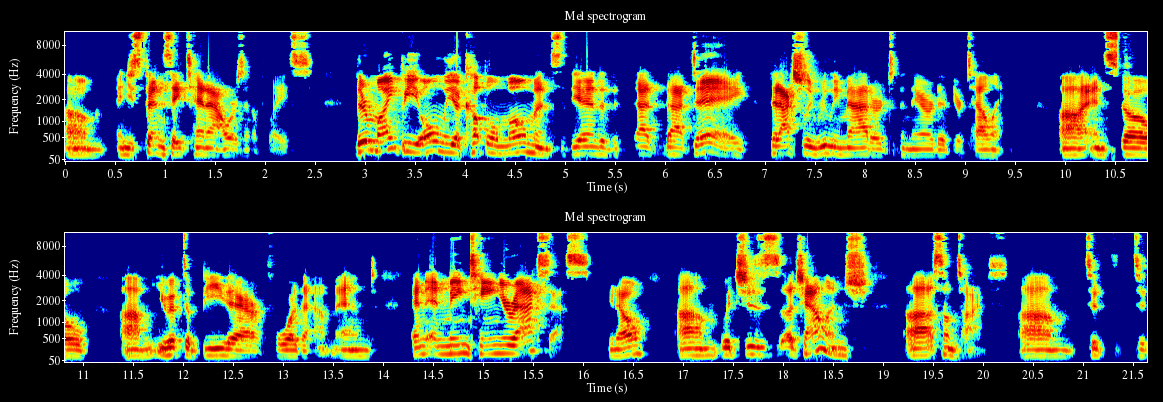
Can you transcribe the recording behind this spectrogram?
um, and you spend say ten hours in a place, there might be only a couple moments at the end of the, that, that day that actually really matter to the narrative you're telling. Uh, and so um, you have to be there for them and, and, and maintain your access, you know, um, which is a challenge uh, sometimes um, to, to,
